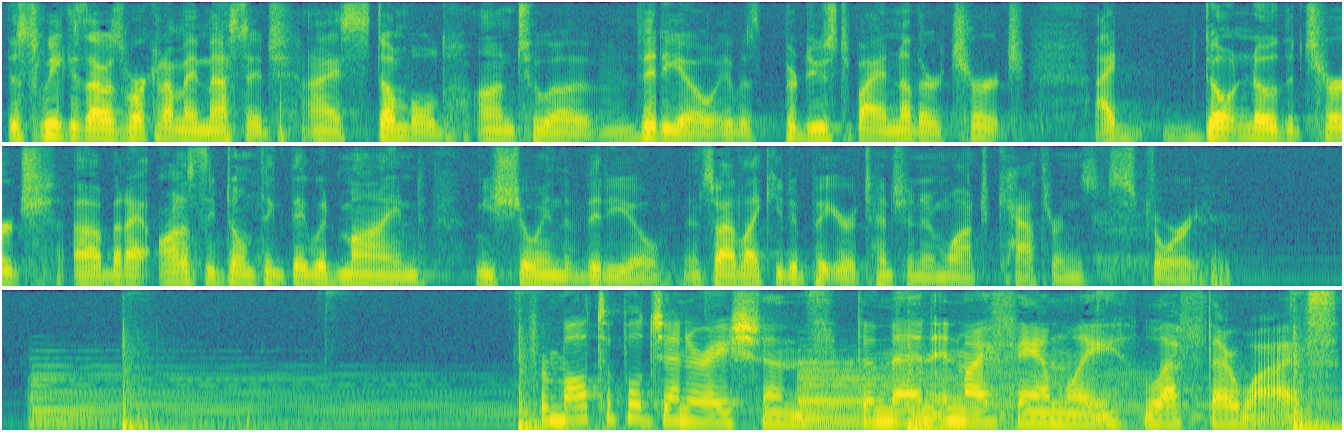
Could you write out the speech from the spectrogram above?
This week, as I was working on my message, I stumbled onto a video. It was produced by another church. I don't know the church, uh, but I honestly don't think they would mind me showing the video. And so I'd like you to put your attention and watch Catherine's story. For multiple generations, the men in my family left their wives.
